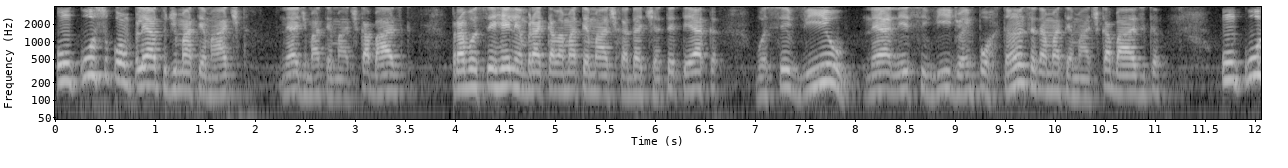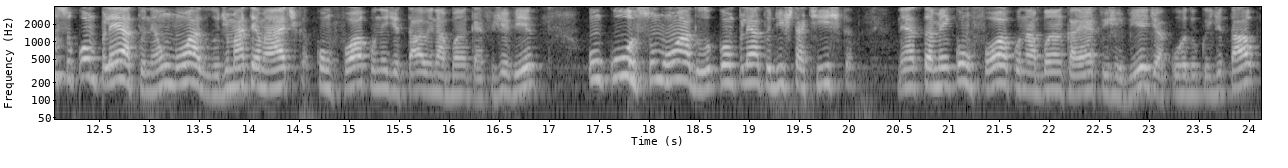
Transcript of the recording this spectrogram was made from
um curso completo de matemática, né, de matemática básica, para você relembrar aquela matemática da tia Teteca. Você viu né, nesse vídeo a importância da matemática básica. Um curso completo, né, um módulo de matemática com foco no edital e na banca FGV. Um curso, um módulo completo de estatística, né, também com foco na banca FGV, de acordo com o edital.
